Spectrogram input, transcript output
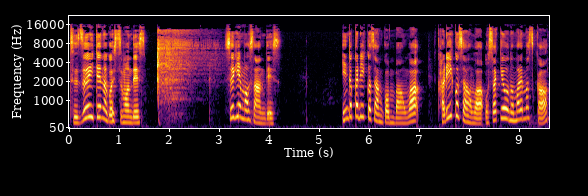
続いてのご質問です。杉もさんです。インドカリーコさんこんばんは。カリーコさんはお酒を飲まれますか？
